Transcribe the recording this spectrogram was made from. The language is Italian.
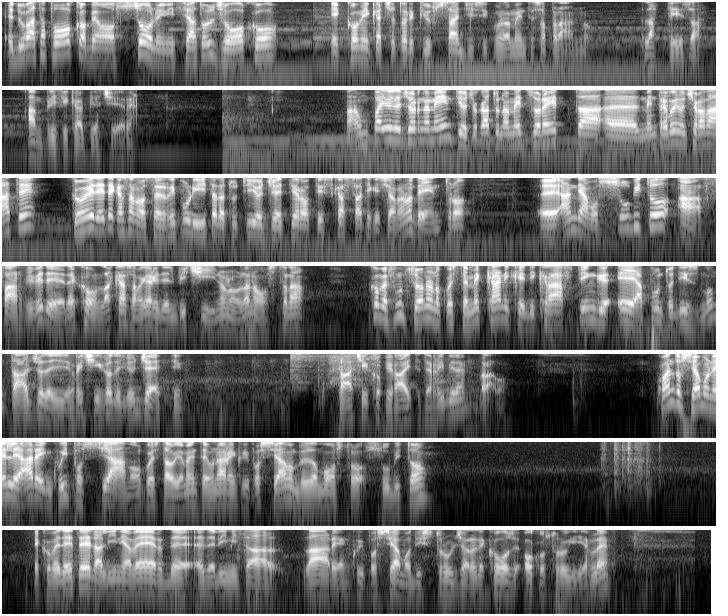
è durata poco, abbiamo solo iniziato il gioco e come i cacciatori più saggi sicuramente sapranno, l'attesa amplifica il piacere. Ma un paio di aggiornamenti, ho giocato una mezz'oretta eh, mentre voi non c'eravate. Come vedete casa nostra è ripulita da tutti gli oggetti rotti e scassati che c'erano dentro eh, andiamo subito a farvi vedere con la casa magari del vicino, non la nostra, come funzionano queste meccaniche di crafting e appunto di smontaggio del riciclo degli oggetti. Taci, copyright terribile, bravo. Quando siamo nelle aree in cui possiamo, questa ovviamente è un'area in cui possiamo, ve lo mostro subito. Ecco, vedete la linea verde delimita l'area in cui possiamo distruggere le cose o costruirle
